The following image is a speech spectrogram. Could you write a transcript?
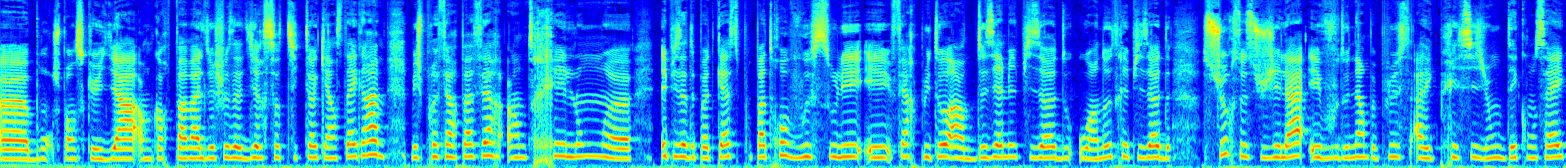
euh, bon, je pense qu'il y a encore pas mal de choses à dire sur TikTok et Instagram, mais je préfère pas faire un très long euh, épisode de podcast pour pas trop vous saouler et faire plutôt un deuxième épisode ou un autre épisode sur ce sujet-là et vous donner un peu plus avec précision des conseils.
